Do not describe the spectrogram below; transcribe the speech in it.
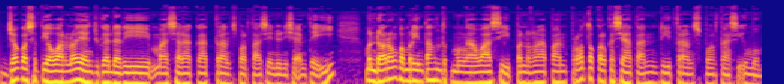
Joko Setiawarno yang juga dari Masyarakat Transportasi Indonesia MTI mendorong pemerintah untuk mengawasi penerapan protokol kesehatan di transportasi umum.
